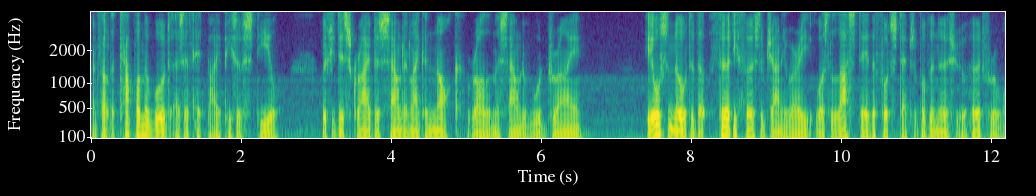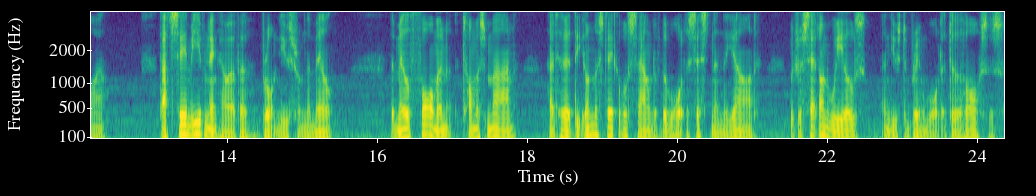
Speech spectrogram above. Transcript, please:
and felt a tap on the wood as if hit by a piece of steel, which he described as sounding like a knock rather than the sound of wood drying. He also noted that the 31st of January was the last day the footsteps above the nursery were heard for a while. That same evening, however, brought news from the mill. The mill foreman, Thomas Mann, had heard the unmistakable sound of the water cistern in the yard, which was set on wheels and used to bring water to the horses.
